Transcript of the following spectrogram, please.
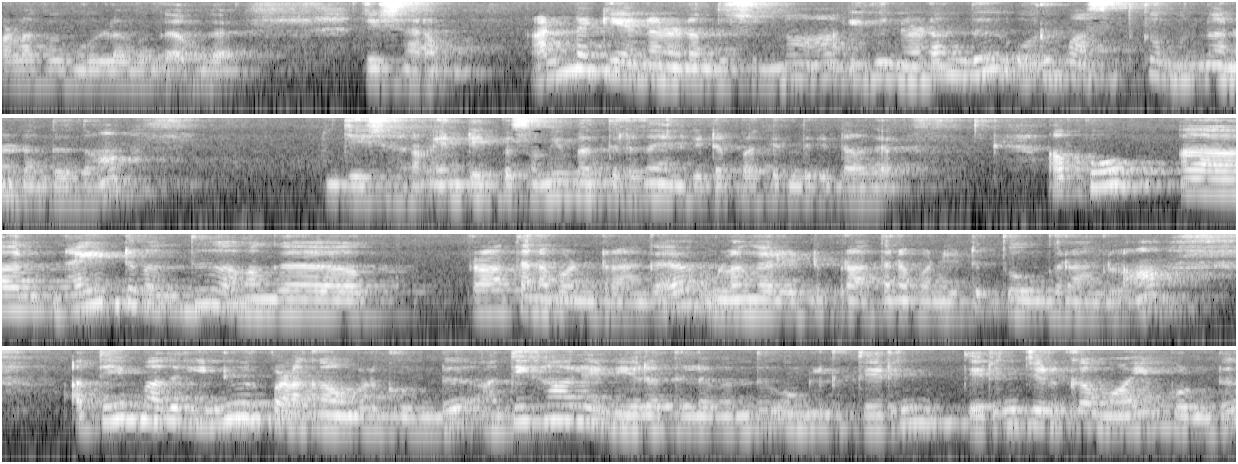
பழக்கம் உள்ளவங்க அவங்க ஜெய்சாராம். அன்னைக்கு என்ன நடந்துச்சுன்னா இது நடந்து ஒரு மாதத்துக்கு முன்னே நடந்ததுதான் ஜெய்சாரம் என்கிட்ட இப்போ சமீபத்தில் தான் என்கிட்ட பகிர்ந்துக்கிட்டாங்க அப்போது நைட்டு வந்து அவங்க பிரார்த்தனை பண்ணுறாங்க முழங்காலிட்டு பிரார்த்தனை பண்ணிட்டு தூங்குறாங்களாம். அதே மாதிரி இன்னொரு பழக்கம் அவங்களுக்கு உண்டு. அதிகாலை நேரத்தில் வந்து உங்களுக்கு தெரி தெரிஞ்சிருக்க வாய்ப்பு உண்டு.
